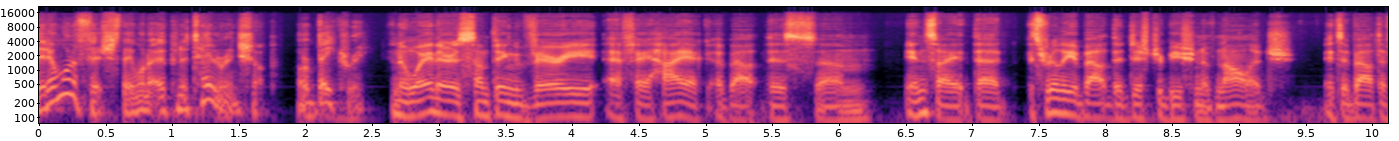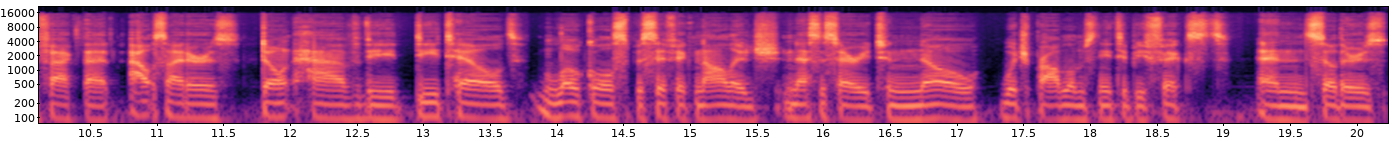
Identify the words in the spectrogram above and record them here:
they don't want to fish. They want to open a tailoring shop or a bakery. In a way, there is something very F.A. Hayek about this um, insight that it's really about the distribution of knowledge. It's about the fact that outsiders don't have the detailed local specific knowledge necessary to know which problems need to be fixed. And so there's,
